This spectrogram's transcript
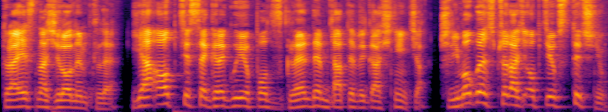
która jest na zielonym tle. Ja opcję segreguję pod względem daty wygaśnięcia, czyli mogłem sprzedać opcję w styczniu,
